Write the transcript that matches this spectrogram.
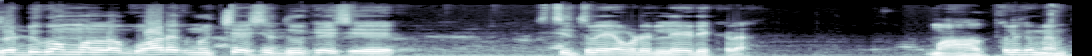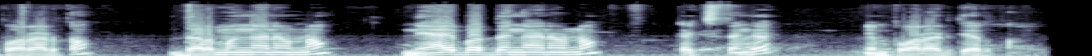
దొడ్డి గుమ్మంలో గోడకు నుచ్చేసి దూకేసే స్థితిలో ఎవడు లేడు ఇక్కడ. మా హక్కులకి మేము పోరాడతాం. ధర్మంగానే ఉన్నాం. న్యాయబద్ధంగానే ఉన్నాం. ఖచ్చితంగా మేము పోరాడి తీరుతాం.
